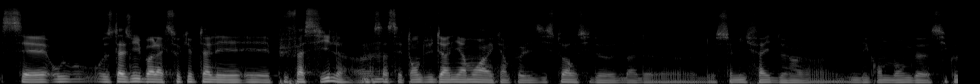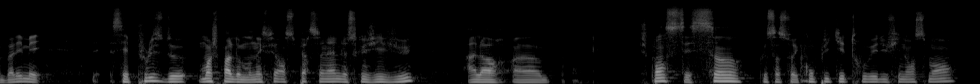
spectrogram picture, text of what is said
C'est aux, aux États-Unis, bah, l'accès au capital est, est plus facile. Euh, Mhm. Ça s'est tendu dernièrement avec un peu les histoires aussi de, bah, de, de semi-fight de des grandes banques de Silicon Valley. Mais c'est plus de. Moi, je parle de mon expérience personnelle, de ce que j'ai vu. Alors, euh, je pense que c'est sain que ça soit compliqué de trouver du financement,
